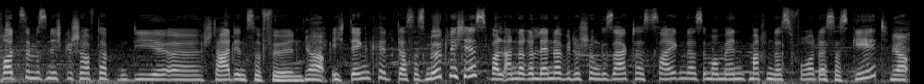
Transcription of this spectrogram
trotzdem es nicht geschafft haben, die äh, Stadien zu füllen. Ja. Ich denke, dass das möglich ist, weil andere Länder, wie du schon gesagt hast, zeigen das im Moment, machen das vor, dass das geht. Ja.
